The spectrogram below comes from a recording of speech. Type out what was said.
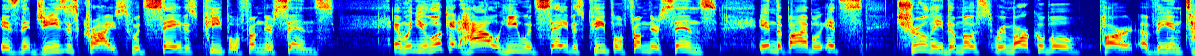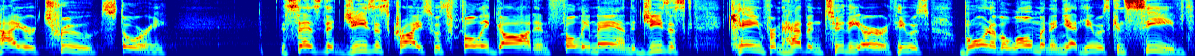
is that Jesus Christ would save his people from their sins. And when you look at how he would save his people from their sins in the Bible, it's truly the most remarkable part of the entire true story. It says that Jesus Christ was fully God and fully man, that Jesus came from heaven to the earth. He was born of a woman, and yet he was conceived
